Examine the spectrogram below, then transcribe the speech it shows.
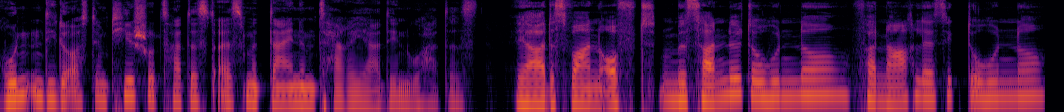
Hunden, die du aus dem Tierschutz hattest, als mit deinem Terrier, den du hattest? Ja, das waren oft misshandelte Hunde, vernachlässigte Hunde.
